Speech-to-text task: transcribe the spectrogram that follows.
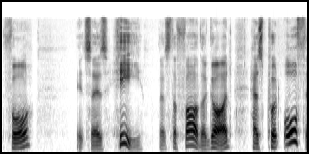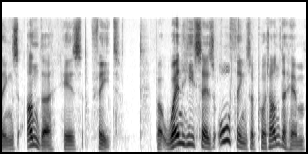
For, it says, He, that's the Father, God, has put all things under his feet. But when he says all things are put under him,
